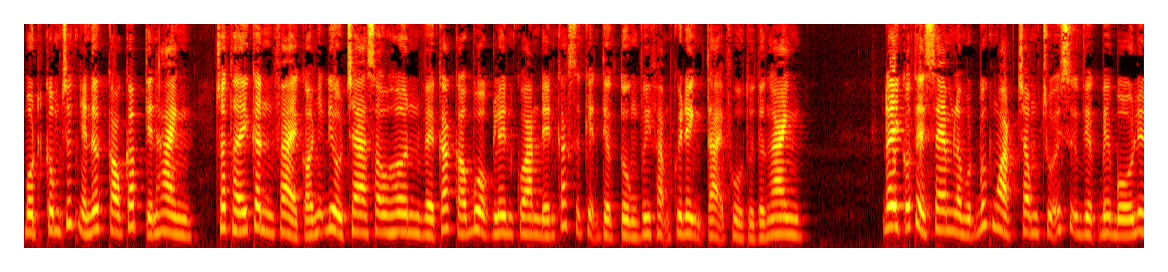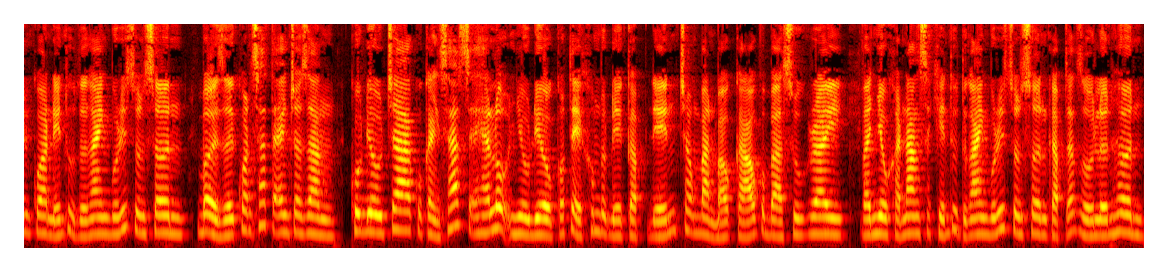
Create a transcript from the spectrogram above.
một công chức nhà nước cao cấp tiến hành, cho thấy cần phải có những điều tra sâu hơn về các cáo buộc liên quan đến các sự kiện tiệc tùng vi phạm quy định tại phủ Thủ tướng Anh. Đây có thể xem là một bước ngoặt trong chuỗi sự việc bê bối liên quan đến Thủ tướng Anh Boris Johnson, bởi giới quan sát tại Anh cho rằng cuộc điều tra của cảnh sát sẽ hé lộ nhiều điều có thể không được đề cập đến trong bản báo cáo của bà Sue Gray và nhiều khả năng sẽ khiến Thủ tướng Anh Boris Johnson gặp rắc rối lớn hơn.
